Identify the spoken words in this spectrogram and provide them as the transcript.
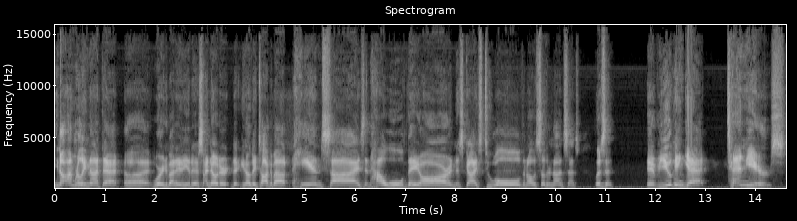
You know, I'm really not that uh, worried about any of this. I know they're, you know, they talk about hand size and how old they are, and this guy's too old and all this other nonsense. Listen, if you can get 10 years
